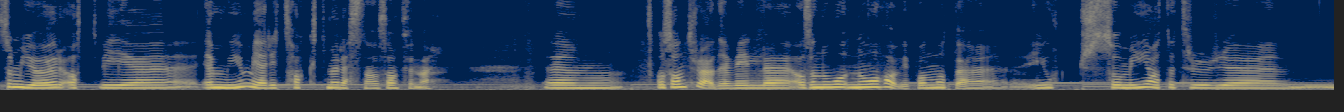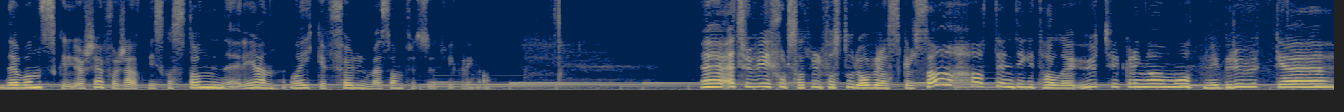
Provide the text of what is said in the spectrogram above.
som gjør at vi eh, er mye mer i takt med resten av samfunnet. Um, og sånn tror jeg det vil eh, Altså nå, nå, har vi på en måte gjort så mye at jeg tror uh, det er vanskelig å se for seg at vi skal stagnere igjen og ikke følge med samfunnsutviklinga. Uh, jeg tror vi fortsatt vil få store overraskelser. At den digitale utviklinga, måten vi bruker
